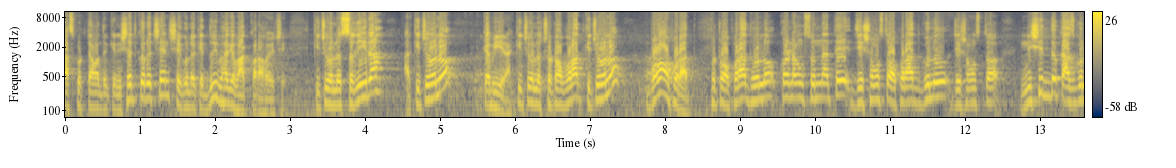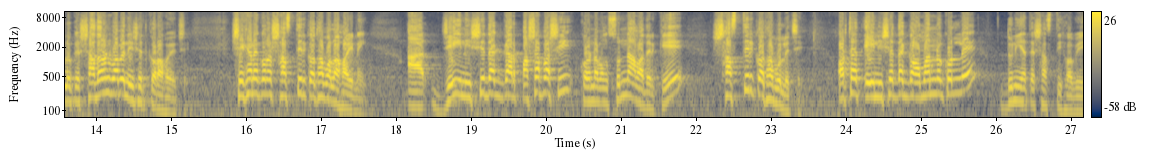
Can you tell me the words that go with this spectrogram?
কাজ করতে আমাদেরকে নিষেধ করেছেন, সেগুলোকে দুই ভাগে ভাগ করা হয়েছে। কিছু হলো সগিরা আর কিছু হলো কবিরা। কিছু হলো ছোট অপরাধ, কিছু হলো বড় অপরাধ। ছোট অপরাধ হলো কোরআন এবং সুন্নাতে যে সমস্ত অপরাধগুলো, যে সমস্ত নিষিদ্ধ কাজগুলোকে সাধারণভাবে নিষেধ করা হয়েছে। সেখানে কোনো শাস্তির কথা বলা হয় নাই। আর যেই নিষেধাজ্ঞার পাশাপাশি কোরআন এবং সুন্না আমাদেরকে শাস্তির কথা বলেছে। অর্থাৎ এই নিষেধাজ্ঞা অমান্য করলে দুনিয়াতে শাস্তি হবে,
